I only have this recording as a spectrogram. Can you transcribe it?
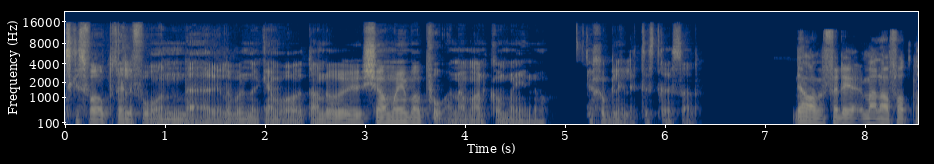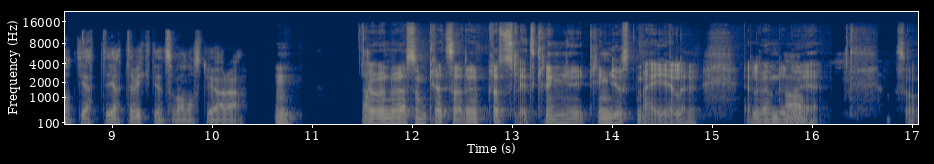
ska svara på telefon där eller vad det nu kan vara. Utan då kör man ju bara på när man kommer in och kanske blir lite stressad. Ja, för det, man har fått något jätte, jätteviktigt som man måste göra. Mm. Ja. Universum kretsade plötsligt kring, kring just mig eller, eller vem det Ja. nu är. Så.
